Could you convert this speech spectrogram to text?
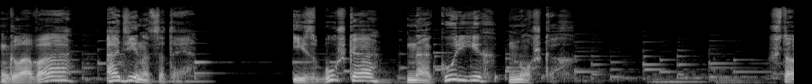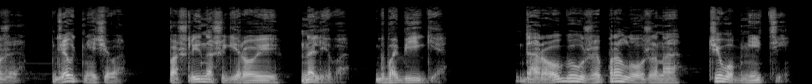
Глава одиннадцатая. Избушка на курьих ножках. Что же, делать нечего. Пошли наши герои налево, к Бабиге. Дорога уже проложена, чего б не идти.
